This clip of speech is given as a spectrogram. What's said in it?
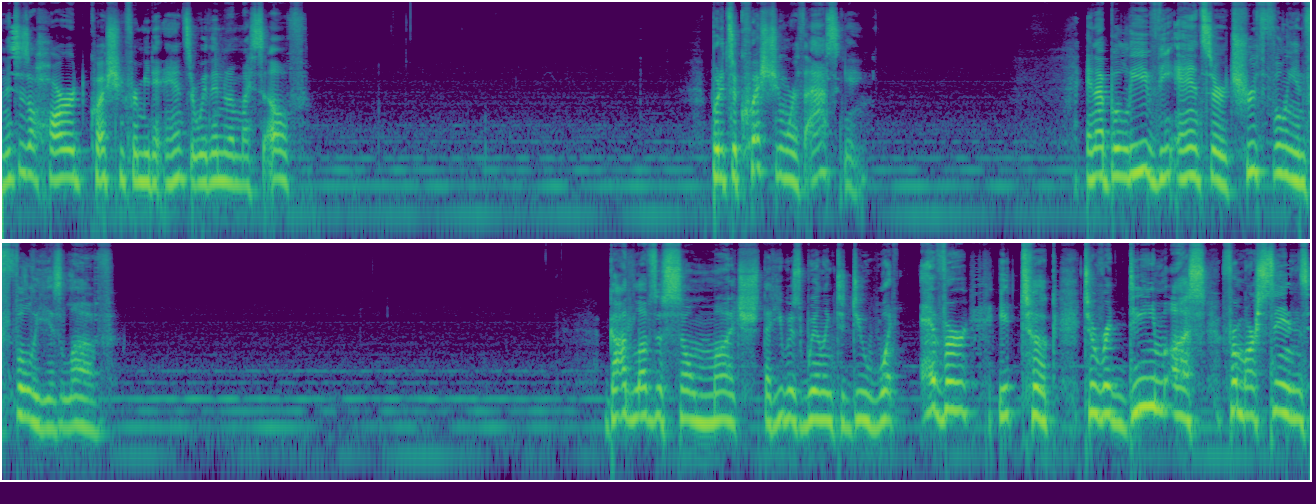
And this is a hard question for me to answer within of myself. But it's a question worth asking. And I believe the answer, truthfully and fully, is love. God loves us so much that he was willing to do whatever it took to redeem us from our sins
